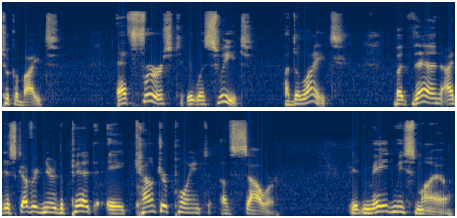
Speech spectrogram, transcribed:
took a bite. At first, it was sweet, a delight. But then I discovered near the pit a counterpoint of sour. It made me smile,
